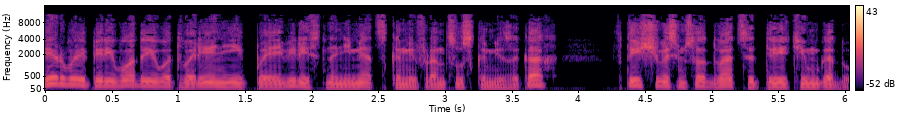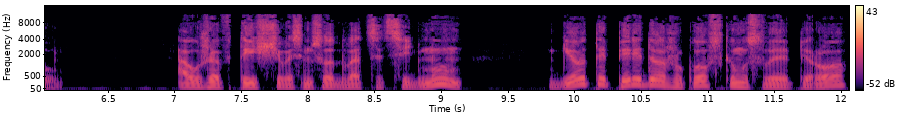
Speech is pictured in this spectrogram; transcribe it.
Первые переводы его творений появились на немецком и французском языках в 1823 году, а уже в 1827 Гёте передал Жуковскому свое перо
